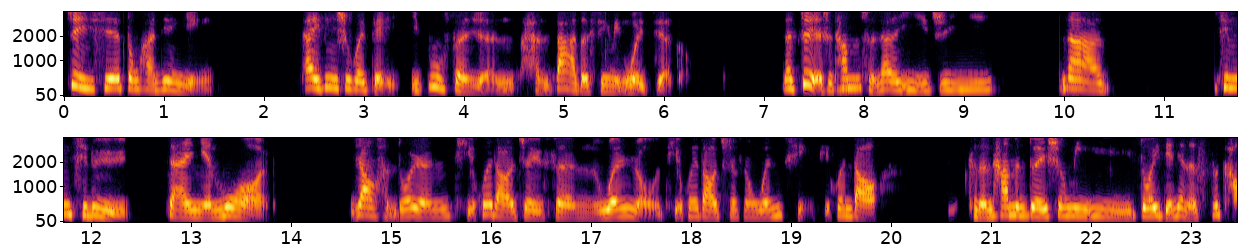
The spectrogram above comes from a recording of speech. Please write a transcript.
这一些动画电影，它一定是会给一部分人很大的心灵慰藉的。那这也是他们存在的意义之一。那《心灵奇旅》在年末让很多人体会到这份温柔，体会到这份温情，体会到。可能他们对生命意义多一点点的思考，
